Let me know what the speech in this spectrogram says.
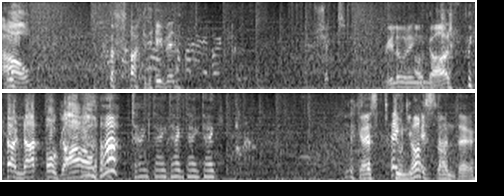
Ow! What the fuck, David? Shit. Reloading. Oh God. We are not. Oh God. Ah! Tank! Tank! Tank! Tank! Tank! Guys, Thank do not guys. stand there.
